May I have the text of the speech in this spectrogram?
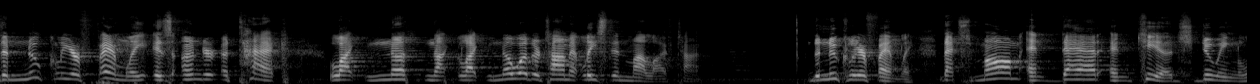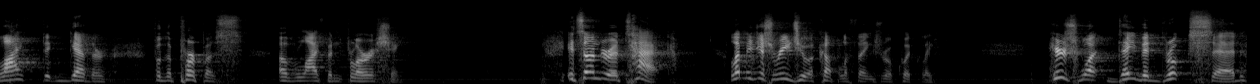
the nuclear family, is under attack like no, not, like no other time, at least in my lifetime. the nuclear family. That's mom and dad and kids doing life together for the purpose of life and flourishing. It's under attack. Let me just read you a couple of things real quickly. Here's what David Brooks said,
